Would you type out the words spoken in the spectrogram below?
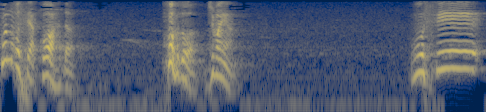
Quando você acorda, acordou de manhã. Você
